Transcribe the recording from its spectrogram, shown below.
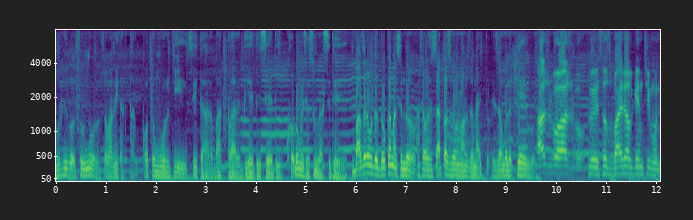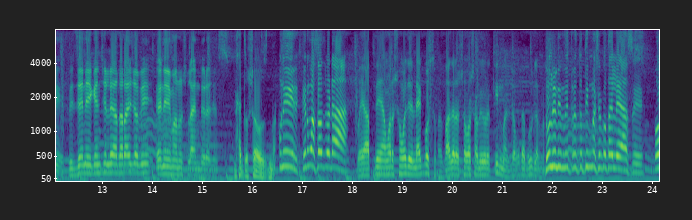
মুরগি কো চুলমুল সব আমি কাটতাম। কত মুরগি সিটার বাটপার বিআইপি সিআইডি কত মানুষের চুল কাটছি রে। বাজারের মধ্যে দোকান আছিল আশেপাশে চার পাঁচ গ্রামের মানুষজন আইতো। এই জঙ্গলে কে আইব? আসব আসব। তুই এসব ভাইরাল গেঞ্চি মনির। তুই জেনে গেঞ্চি লেয়া দাঁড়াই যাবি এনে মানুষ লাইন ধরে যাস। এত সহজ না। মুনির কিরম আছস বেটা? ভাই আপনি আমার সময় দিলেন এক বছর আর বাজারের সবার সামনে করে তিন মাস বুঝলাম না। দলিলের ভিতরে তো তিন মাসের কথাই লে আছে। ও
